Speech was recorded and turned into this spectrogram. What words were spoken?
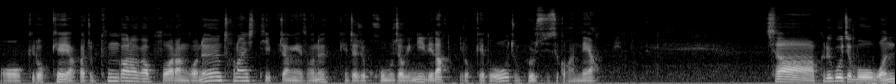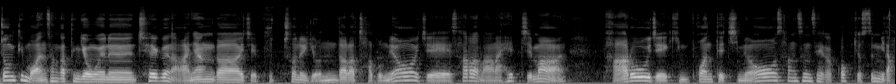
어 그렇게 약간 좀 퉁가라가 부활한 거는 천안시티 입장에서는 굉장히 좀 고무적인 일이다 이렇게도 좀 볼 수 있을 것 같네요. 자 그리고 이제 뭐 원정팀 완상 같은 경우에는 최근 안양과 이제 부천을 연달아 잡으며 이제 살아나나 했지만 바로 이제 김포한테 지며 상승세가 꺾였습니다.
